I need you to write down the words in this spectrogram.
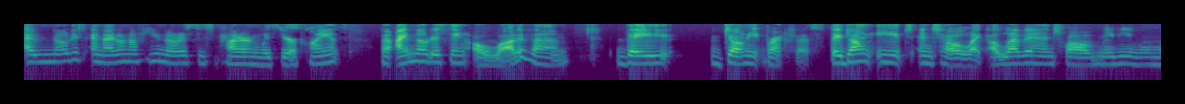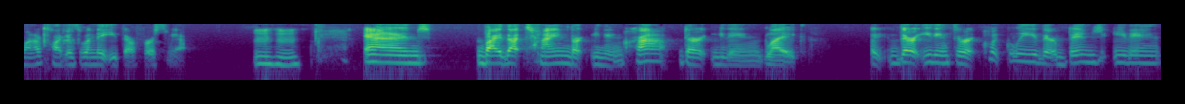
i've noticed and i don't know if you notice this pattern with your clients but i'm noticing a lot of them they don't eat breakfast they don't eat until like 11 12 maybe even 1 o'clock is when they eat their first meal mm-hmm. and by that time they're eating crap they're eating like they're eating through it quickly they're binge eating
